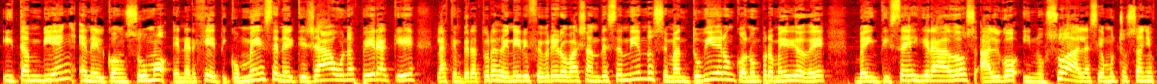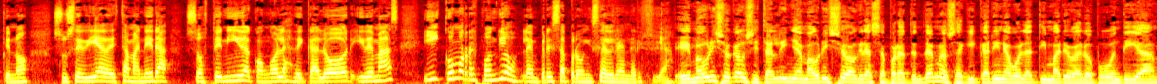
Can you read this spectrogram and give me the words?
y también en el consumo energético. Un mes en el que ya uno espera que las temperaturas de enero y febrero vayan descendiendo, se mantuvieron con un promedio de 26 grados, algo inusual. Hacía muchos años que no sucedía de esta manera sostenida, con olas de calor y demás. ¿Y cómo respondió la empresa provincial de la energía? Eh, Mauricio Causi está en línea Mauricio, gracias por atendernos. Aquí Karina Volati y Mario Galopo, buen día.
